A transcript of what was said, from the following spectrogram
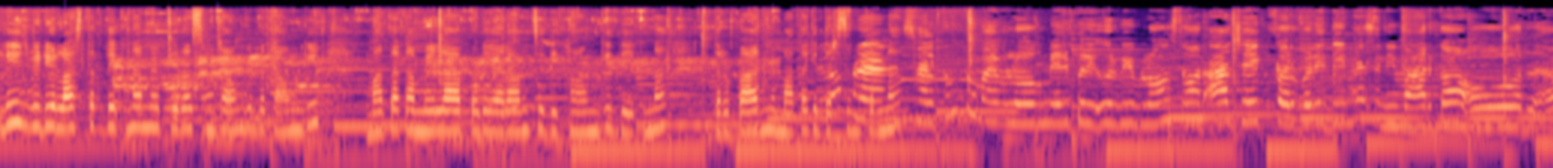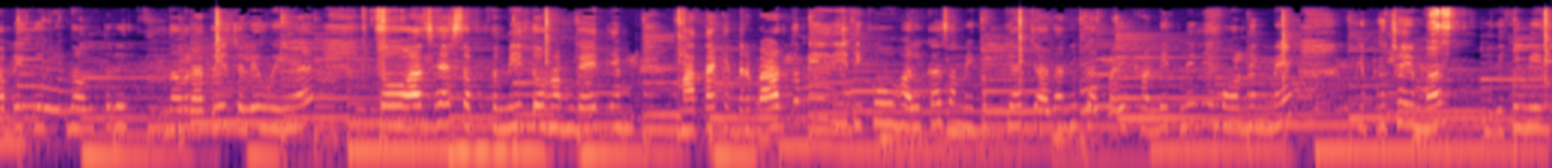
प्लीज़ वीडियो लास्ट तक देखना मैं पूरा समझाऊँगी बताऊँगी। माता का मेला बड़े आराम से दिखाऊँगी देखना दरबार में माता के दर्शन करना। वेलकम टू माय व्लॉग मेरी परी उर्वी ब्लॉग्स और आज है एक फरवरी दिन है शनिवार का और अभी गुप्त नवरात्रि नवरात्रि चले हुए हैं। तो आज है सप्तमी तो हम गए थे माता के दरबार। तो मैं ये देखो हल्का सा मेकअप किया ज़्यादा नहीं कर पाई ठंड इतनी थी मॉर्निंग में। कि पूछो ही मत। देखिए मेरी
